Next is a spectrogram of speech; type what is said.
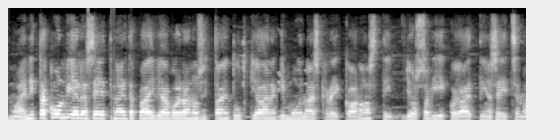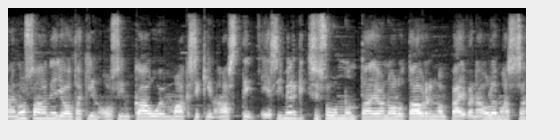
Mainittakoon vielä se, että näitä päiviä voidaan osittain tutkia ainakin muinaiskreikkaan asti, jossa viikko jaettiin seitsemään osaan ja joltakin osin kauemmaksikin asti. Esimerkiksi sunnuntai on ollut auringonpäivänä olemassa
